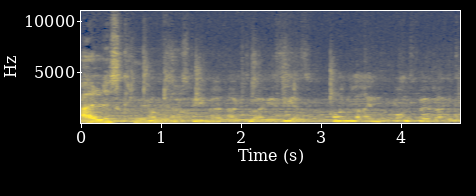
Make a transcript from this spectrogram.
Alles klar. Online und bereit.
